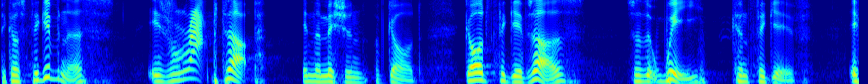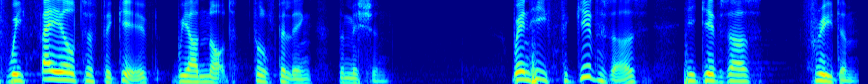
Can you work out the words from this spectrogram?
Because forgiveness is wrapped up in the mission of God. God forgives us so that we can forgive. If we fail to forgive, we are not fulfilling the mission. When He forgives us, He gives us freedom.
